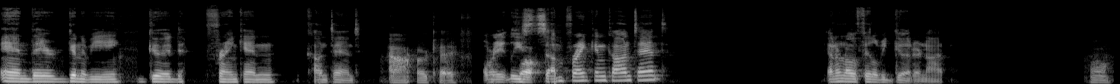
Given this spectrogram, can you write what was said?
and they're gonna be good Franken content, Ah, okay. or at least Well- some Franken content. I don't know if it'll be good or not. Well,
